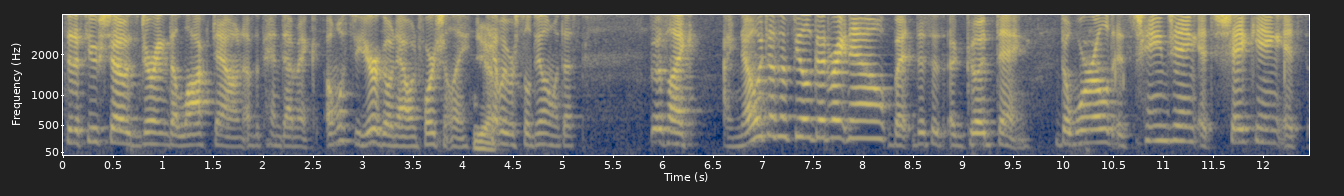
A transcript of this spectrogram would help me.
did a few shows during the lockdown of the pandemic, almost a year ago now, unfortunately. Yeah. Can't believe we're still dealing with this. It was like, I know it doesn't feel good right now, but this is a good thing. The world is changing, it's shaking, it's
